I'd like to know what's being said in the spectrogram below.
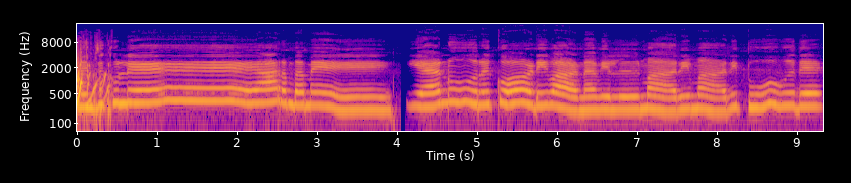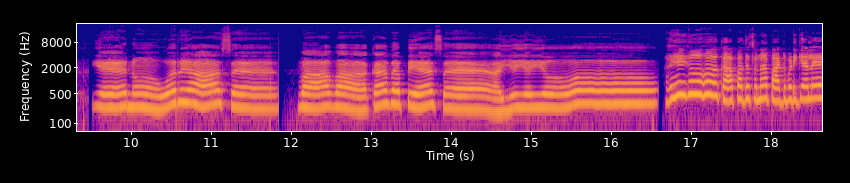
நெஞ்சுக்குள்ளே ஆரம்பமே. ஏநூறு கோடி வானவில் மாறி மாறி தூவுதே. ஏனோ ஒரு ஆசை. வா வா கதை பேச. ஐயையோ. ஐயோ காப்பாத்த சொன்னா பாட்டு படிக்காலே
